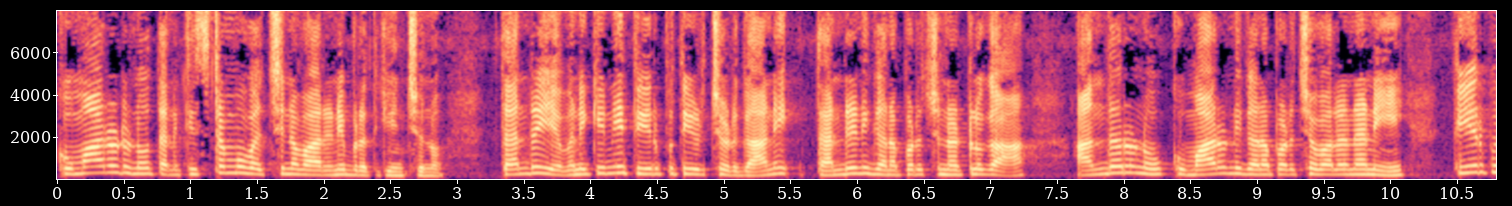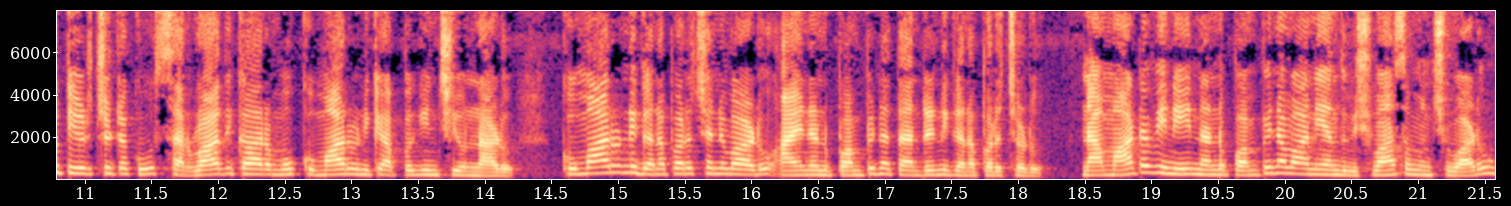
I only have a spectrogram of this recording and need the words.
కుమారుడును తనకిష్టము వచ్చిన వారిని బ్రతికించును. తండ్రి ఎవనికిని తీర్పు తీర్చడు గాని తండ్రిని గనపరుచున్నట్లుగా అందరును కుమారుని గనపరచవలనని తీర్పు తీర్చుటకు సర్వాధికారము కుమారునికి అప్పగించి ఉన్నాడు. కుమారుని గనపరచని వాడు ఆయనను పంపిన తండ్రిని గనపరచడు. నా మాట విని నన్ను పంపిన వాని అందు విశ్వాసముంచువాడు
